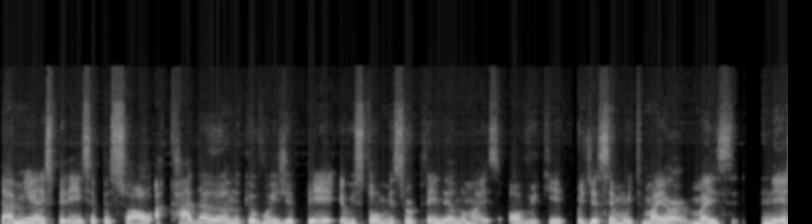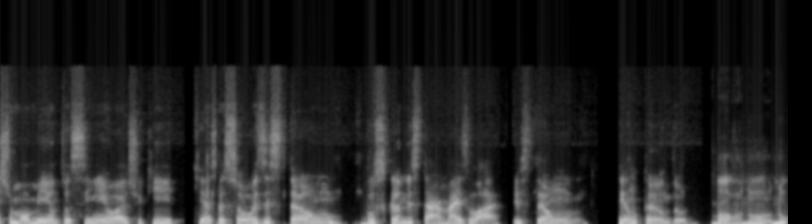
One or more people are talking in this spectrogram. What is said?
da minha experiência pessoal, a cada ano que eu vou em GP, eu estou me surpreendendo mais. Óbvio que podia ser muito maior, mas neste momento, assim, eu acho que, que as pessoas estão buscando estar mais lá, estão tentando. Bom, no, no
